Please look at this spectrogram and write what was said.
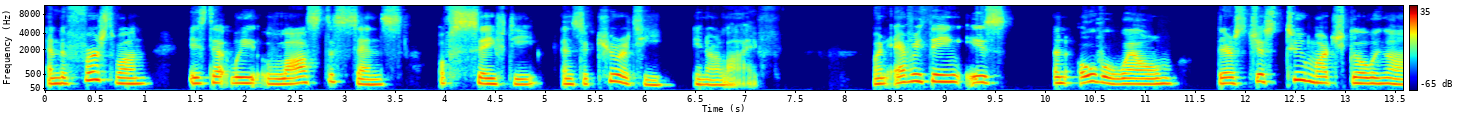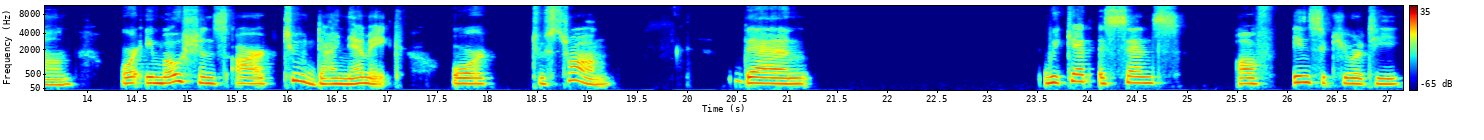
And the first one is that we lost the sense of safety and security in our life. When everything is an overwhelm, there's just too much going on, or emotions are too dynamic or too strong. then we get a sense of insecurity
